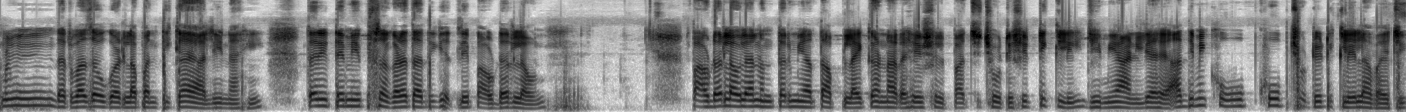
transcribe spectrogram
पण दरवाजा उघडला पण ती काय आली नाही. तर इथे मी सगळ्यात आधी घेतली पावडर लावून. पावडर लावल्यानंतर मी आता अप्लाय करणार आहे शिल्पाची छोटीशी टिकली जी मी आणली आहे. आधी मी खूप खूप छोटी टिकली लावायची.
